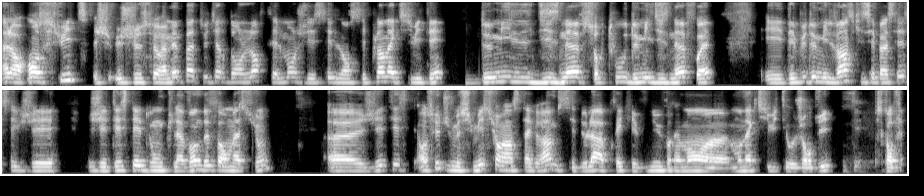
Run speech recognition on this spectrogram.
Alors ensuite, je ne saurais même pas te dire dans l'ordre tellement j'ai essayé de lancer plein d'activités. 2019 surtout, 2019, ouais. Et début 2020, ce qui s'est passé, c'est que j'ai testé donc la vente de formation. Euh, testé... Ensuite, je me suis mis sur Instagram. C'est de là après qu'est venue vraiment euh, mon activité aujourd'hui. Parce qu'en fait,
